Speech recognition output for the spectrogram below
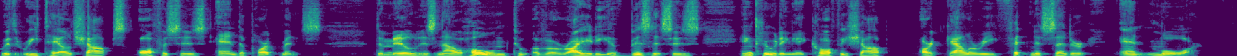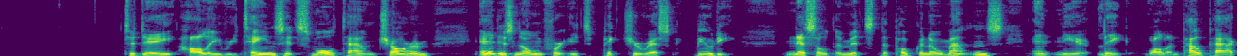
with retail shops, offices, and apartments. The mill is now home to a variety of businesses, including a coffee shop, art gallery, fitness center, and more. Today, Hawley retains its small town charm and is known for its picturesque beauty. Nestled amidst the Pocono Mountains and near Lake Wallenpaupack,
